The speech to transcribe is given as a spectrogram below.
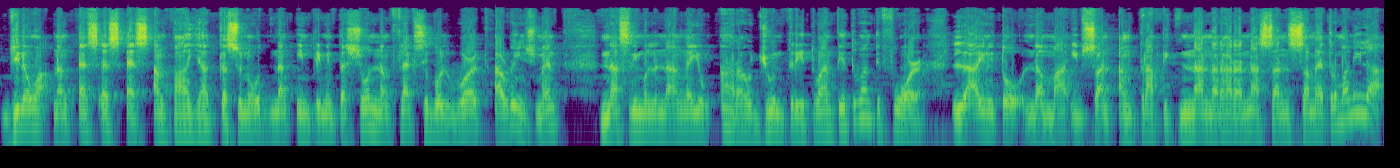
Ginawa ng SSS ang pahayag kasunod ng implementasyon ng flexible work arrangement na sinimulan na ngayong araw June 3, 2024. Layo nito na maibsan ang traffic na nararanasan sa Metro Manila.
